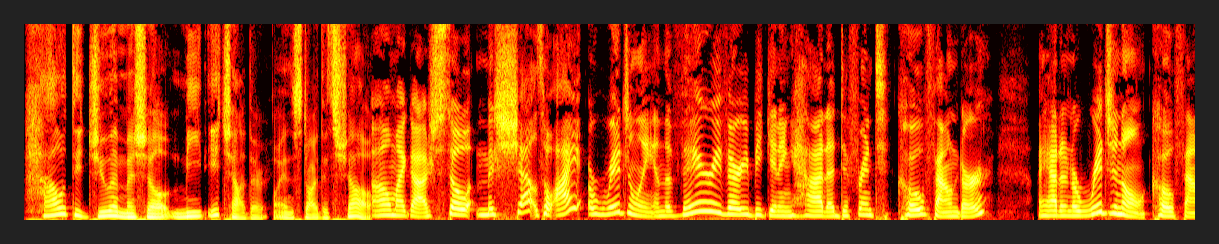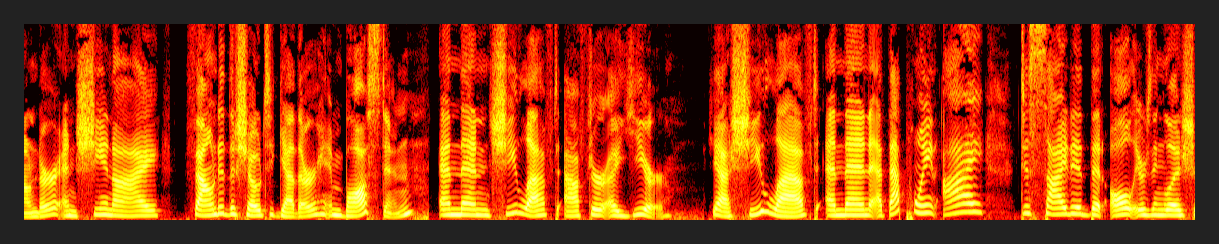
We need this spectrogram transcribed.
how did you and Michelle meet each other and start this show? Oh my gosh. So, Michelle, so I originally in the very, very beginning had a different co founder. I had an original co founder, and she and I founded the show together in Boston. And then she left after a year. Yeah, she left. And then at that point, I decided that All Ears English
